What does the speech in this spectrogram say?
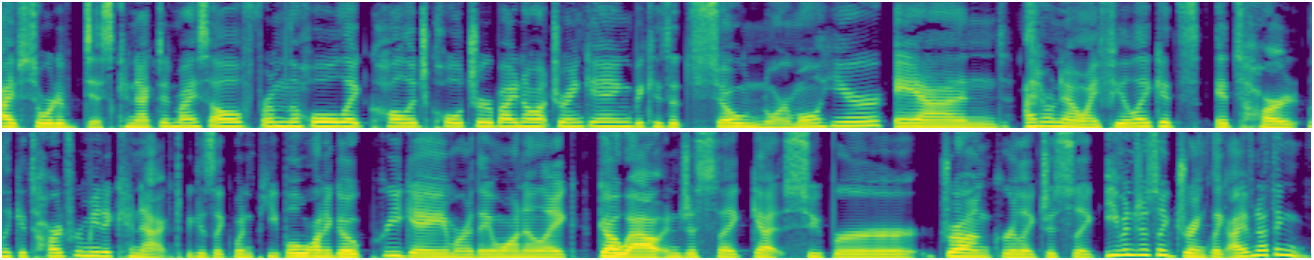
I've sort of disconnected myself from the whole like college culture by not drinking because it's so normal here. And I don't know, I feel like it's, it's hard, like, it's hard for me to connect because like when people want to go pregame or they want to like go out and just like get super drunk or like just like even just like drink. Like I have nothing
